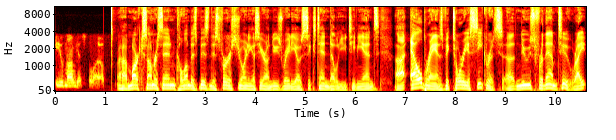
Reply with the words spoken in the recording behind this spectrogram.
humongous blow. Uh, Mark Somerson, Columbus Business First, joining us here on News Radio 610 WTVN's uh, L Brands, Victoria's Secrets, uh, news for them too, right?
